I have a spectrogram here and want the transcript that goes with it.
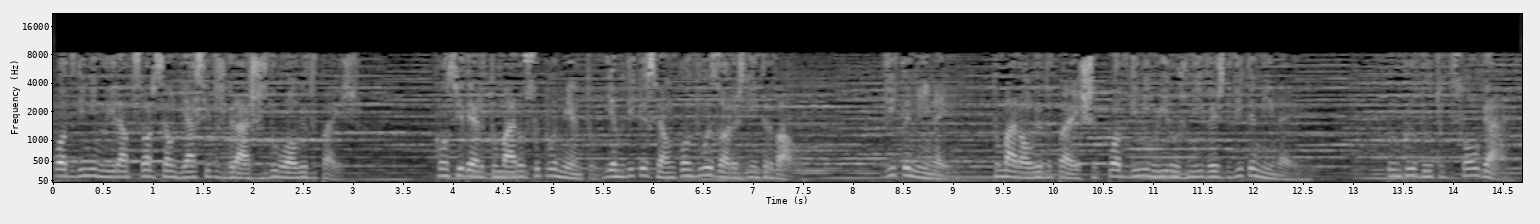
pode diminuir a absorção de ácidos graxos do óleo de peixe. Considere tomar o suplemento e a medicação com duas horas de intervalo. Vitamina E. Tomar óleo de peixe pode diminuir os níveis de vitamina E. Um produto de Solgar.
